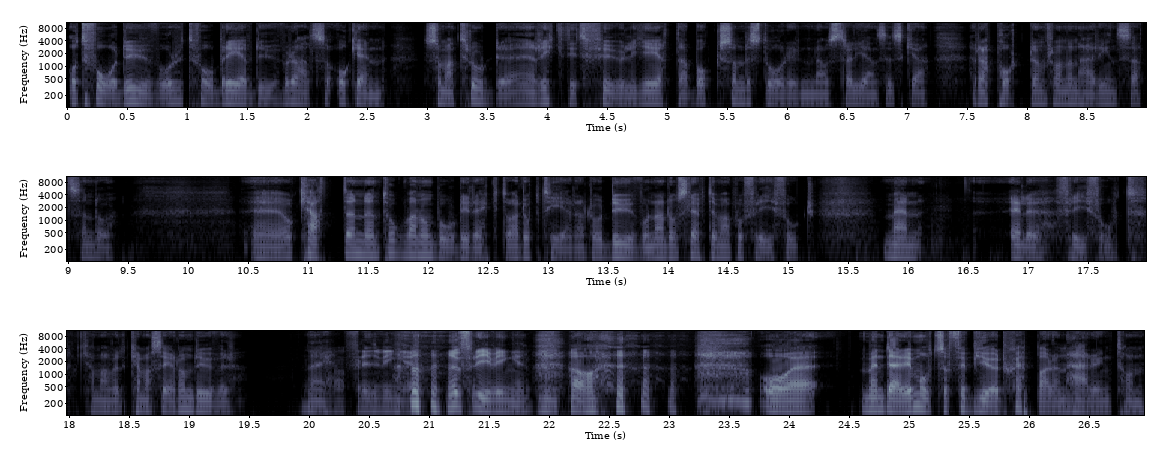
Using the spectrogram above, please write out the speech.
Och två duvor, två brevduvor alltså, och en som man trodde en riktigt ful getabock som det står i den australiensiska rapporten från den här insatsen då. Eh, och katten den tog man ombord direkt och adopterade och duvorna de släppte man på fri fot. Men, eller fri fot, kan man, väl, kan man säga de duvor? Nej. Ja, fri vinge. fri vinge, ja. och, eh, men däremot så förbjöd skepparen Harrington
